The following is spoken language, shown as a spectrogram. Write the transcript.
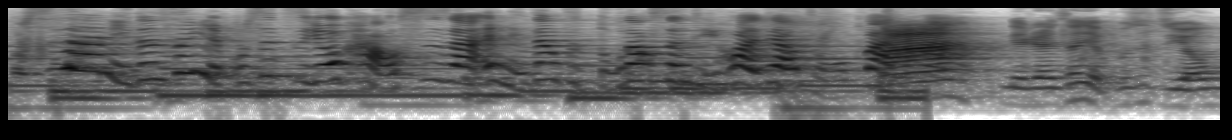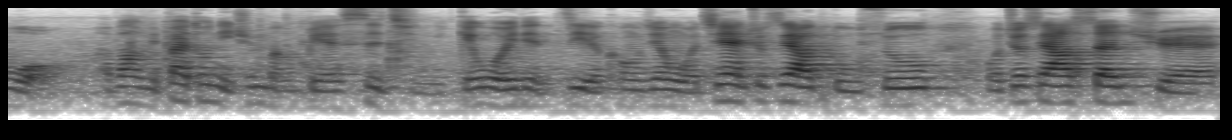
不是啊，你人生也不是只有考试啊，哎，你这样子读到身体坏掉怎么办啊？啊，你的人生也不是只有我，好不好？你拜托你去忙别的事情，你给我一点自己的空间。我现在就是要读书，我就是要升学，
